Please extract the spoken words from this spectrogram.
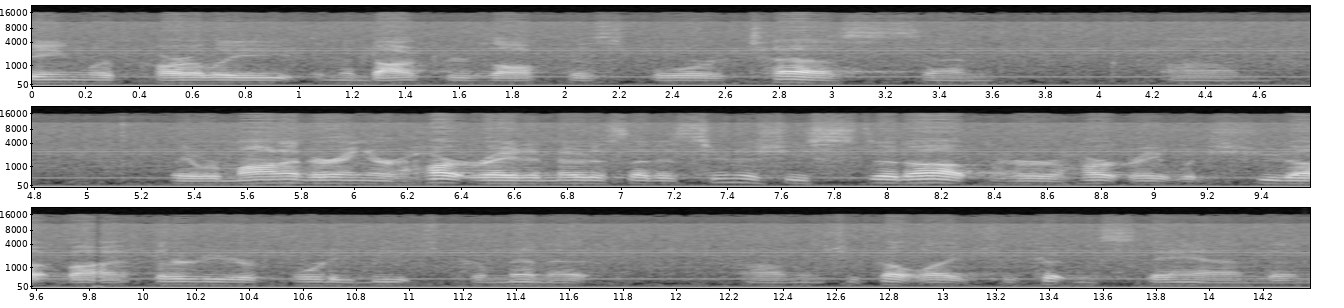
being with Carly in the doctor's office for tests, and um, they were monitoring her heart rate and noticed that as soon as she stood up, her heart rate would shoot up by 30 or 40 beats per minute, um, and she felt like she couldn't stand. And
